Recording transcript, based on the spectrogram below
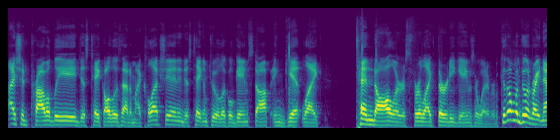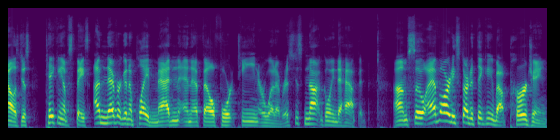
I should probably just take all those out of my collection and just take them to a local GameStop and get like $10 for like 30 games or whatever. Because all I'm doing right now is just taking up space. I'm never going to play Madden NFL 14 or whatever. It's just not going to happen. Um, so I have already started thinking about purging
